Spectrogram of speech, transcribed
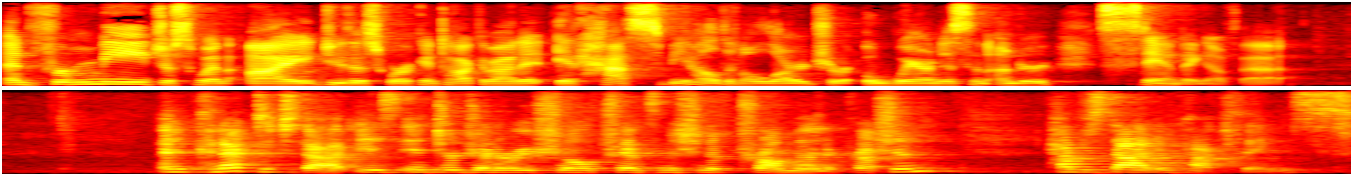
And for me, just when I do this work and talk about it, it has to be held in a larger awareness and understanding of that. And connected to that is intergenerational transmission of trauma and oppression. How does that impact things?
